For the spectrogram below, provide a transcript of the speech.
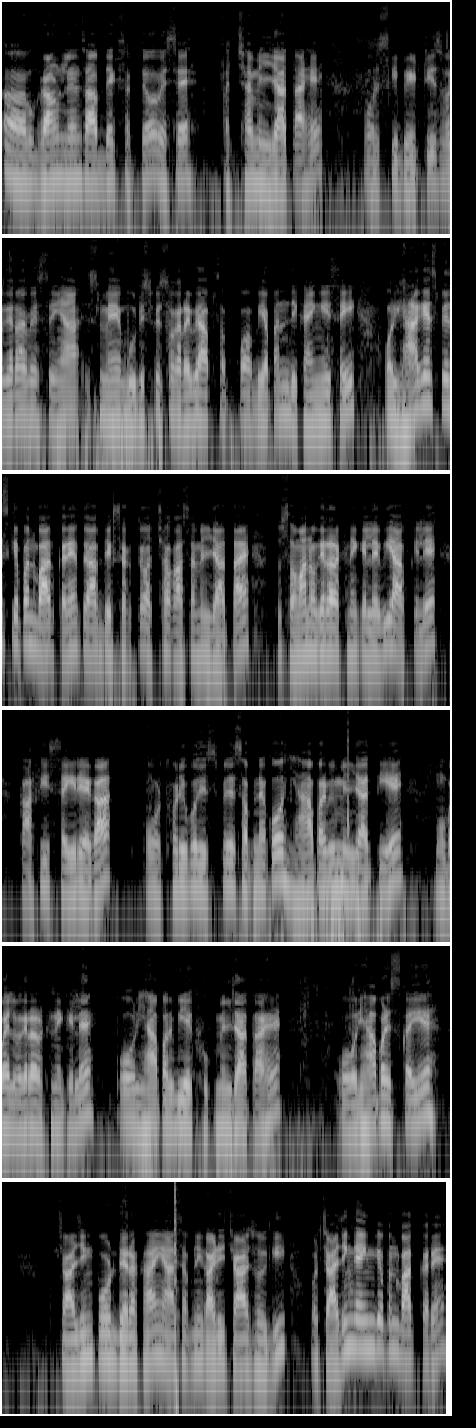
ग्राउंड लेंस आप देख सकते हो, वैसे अच्छा मिल जाता है। और इसकी बैटरीज वगैरह वैसे यहाँ इसमें बूटी स्पेस वगैरह भी आप सबको अभी अपन दिखाएँगे सही और यहाँ के स्पेस की अपन बात करें तो आप देख सकते हो अच्छा खासा मिल जाता है। तो सामान वगैरह रखने के लिए भी आपके लिए काफ़ी सही रहेगा। और थोड़ी बहुत स्पेस अपने को यहाँ पर भी मिल जाती है मोबाइल वगैरह रखने के लिए। और यहाँ पर भी एक हुक मिल जाता है। और यहाँ पर इसका ये चार्जिंग पोर्ट दे रखा है। यहाँ से अपनी गाड़ी चार्ज होगी। और चार्जिंग टाइम की अपन बात करें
